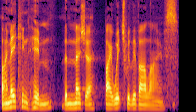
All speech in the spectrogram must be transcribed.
by making Him the measure by which we live our lives,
